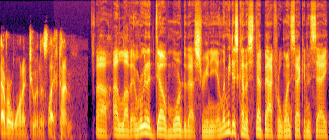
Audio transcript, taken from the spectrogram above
ever wanted to in this lifetime. Uh, I love it. And we're going to delve more into that, Srini. And let me just kind of step back for one second and say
